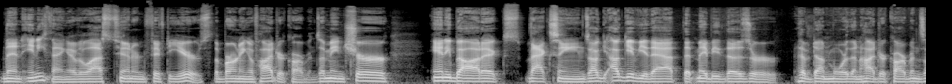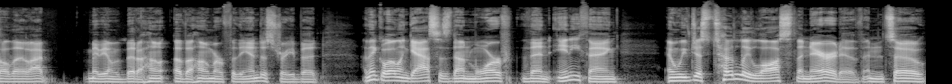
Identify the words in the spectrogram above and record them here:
than anything over the last 250 years, the burning of hydrocarbons. I mean, sure antibiotics, vaccines. I'll I'll give you that that maybe those are have done more than hydrocarbons. Although I maybe I'm a bit of a homer for the industry, but I think oil and gas has done more than anything, and we've just totally lost the narrative. And so.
